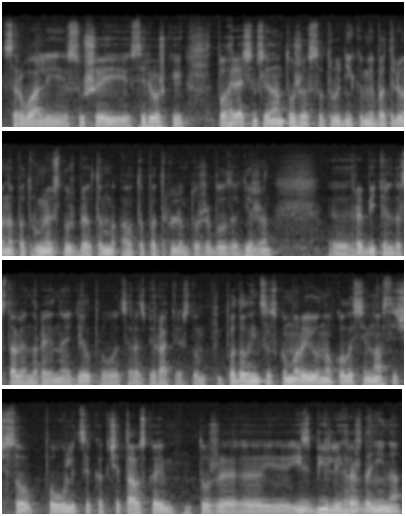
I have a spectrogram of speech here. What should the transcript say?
сорвали с ушей сережки. По горячим следам тоже сотрудниками батальона патрульной службы автом- автопатрулем тоже был задержан. Э, Грабитель доставлен в районный отдел, проводится разбирательство. По Долгинцевскому району около 17 часов по улице Кокчетавской тоже э, избили гражданина,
